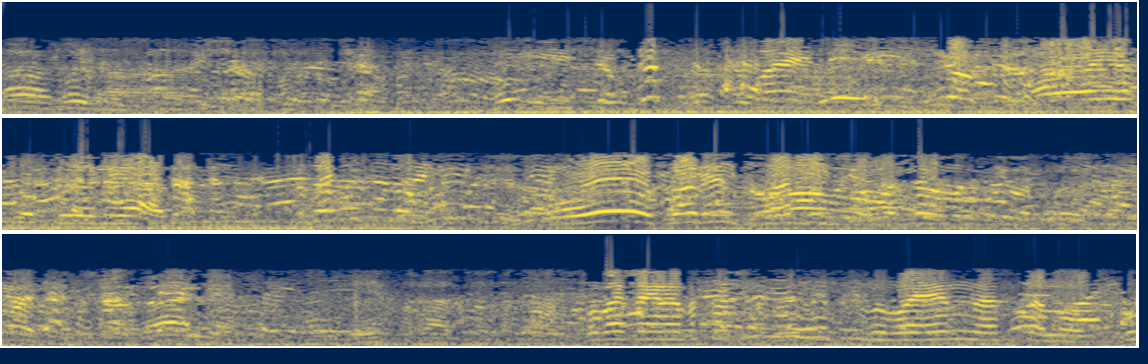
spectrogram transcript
А, выйдем. Я сколько ряд. О, смотрите, смотрите. Уважаемые пассажиры, мы прибываем на остановку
